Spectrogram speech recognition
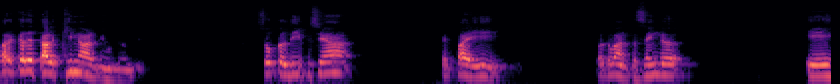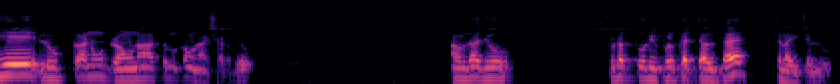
ਪਰ ਕਦੇ ਤਲਖੀ ਨਾਲ ਨਹੀਂ ਹੁੰਦੇ ਹੁੰਦੇ। ਸੋ ਕੁਲਦੀਪ ਸਿੰਘ ਤੇ ਭਾਈ ਭਗਵੰਤ ਸਿੰਘ, ਇਹ ਲੋਕਾਂ ਨੂੰ ਡਰਾਉਣਾ, ਧਮਕਾਉਣਾ ਛੱਡ ਦਿਓ। ਆਪਦਾ ਜੋ ਤੁਹਾਡਾ ਤੋਰੀ ਫੁਲਕਾ ਚੱਲਦਾ ਹੈ, ਚਲਾਈ ਚੱਲੂ।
